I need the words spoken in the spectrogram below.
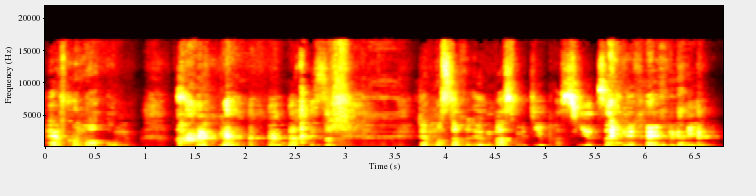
einfach mal um. also, da muss doch irgendwas mit dir passiert sein in deinem Leben.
